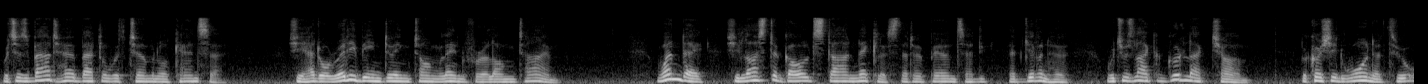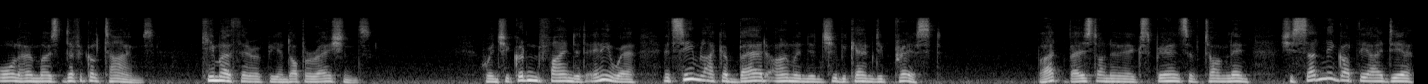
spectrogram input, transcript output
which is about her battle with terminal cancer. She had already been doing Tonglen for a long time. One day she lost a gold star necklace that her parents had, had given her, which was like a good luck charm, because she'd worn it through all her most difficult times, chemotherapy and operations. When she couldn't find it anywhere, it seemed like a bad omen and she became depressed. But based on her experience of Tonglen, she suddenly got the idea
